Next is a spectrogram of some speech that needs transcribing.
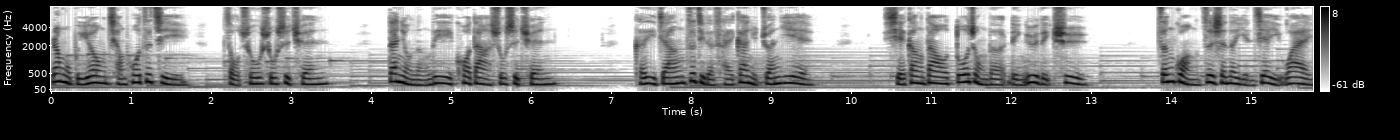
让我不用强迫自己走出舒适圈，但有能力扩大舒适圈，可以将自己的才干与专业斜杠到多种的领域里去，增广自身的眼界以外，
